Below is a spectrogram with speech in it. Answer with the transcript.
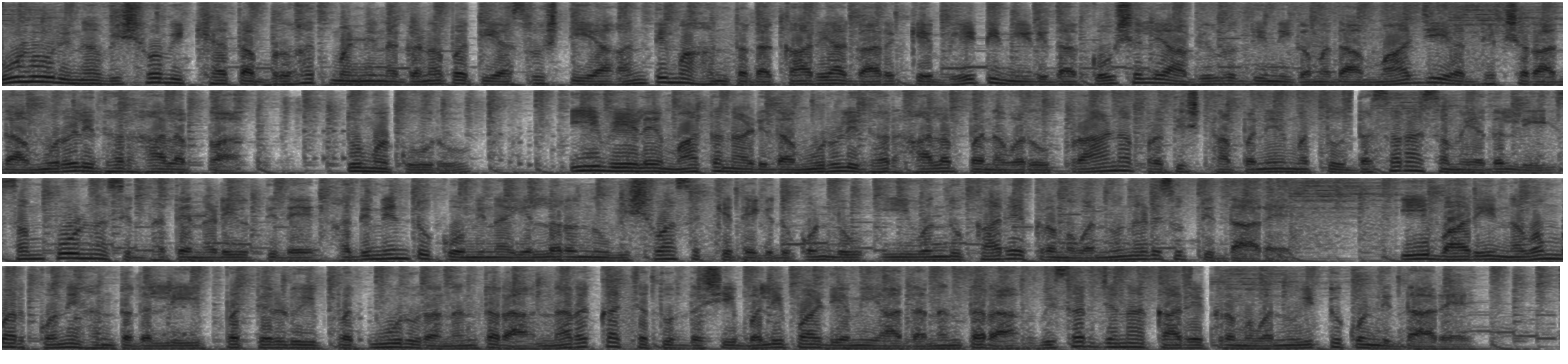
ಗೂಳೂರಿನ ವಿಶ್ವವಿಖ್ಯಾತ ಬೃಹತ್ ಮಣ್ಣಿನ ಗಣಪತಿಯ ಸೃಷ್ಟಿಯ ಅಂತಿಮ ಹಂತದ ಕಾರ್ಯಾಗಾರಕ್ಕೆ ಭೇಟಿ ನೀಡಿದ ಕೌಶಲ್ಯ ಅಭಿವೃದ್ಧಿ ನಿಗಮದ ಮಾಜಿ ಅಧ್ಯಕ್ಷರಾದ ಮುರಳೀಧರ್ ಹಾಲಪ್ಪ, ತುಮಕೂರು. ಈ ವೇಳೆ ಮಾತನಾಡಿದ ಮುರಳೀಧರ್ ಹಾಲಪ್ಪನವರು, ಪ್ರಾಣ ಪ್ರತಿಷ್ಠಾಪನೆ ಮತ್ತು ದಸರಾ ಸಮಯದಲ್ಲಿ ಸಂಪೂರ್ಣ ಸಿದ್ಧತೆ ನಡೆಯುತ್ತಿದೆ. ಹದಿನೆಂಟು ಕೋಮಿನ ಎಲ್ಲರನ್ನೂ ವಿಶ್ವಾಸಕ್ಕೆ ತೆಗೆದುಕೊಂಡು ಈ ಒಂದು ಕಾರ್ಯಕ್ರಮವನ್ನು ನಡೆಸುತ್ತಿದ್ದಾರೆ. ಈ ಬಾರಿ ನವೆಂಬರ್ ಕೊನೆ ಹಂತದಲ್ಲಿ ಇಪ್ಪತ್ತೆರಡು, ಇಪ್ಪತ್ಮೂರರ ನಂತರ ನರಕ ಚತುರ್ದಶಿ ಬಲಿಪಾಡ್ಯಮಿಯಾದ ನಂತರ ವಿಸರ್ಜನಾ ಕಾರ್ಯಕ್ರಮವನ್ನು ಇಟ್ಟುಕೊಂಡಿದ್ದಾರೆ.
